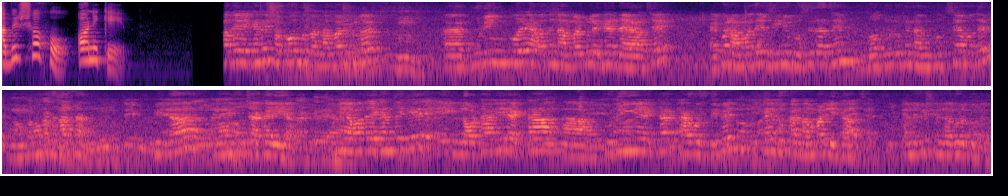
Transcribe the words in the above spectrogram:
আবির সহ অনেকে। আমাদের এখানে সকল দোকান নাম্বারগুলোর পুডিং করে আমাদের নাম্বারগুলো এখানে দেওয়া আছে। এখন আমাদের যিনি উপস্থিত আছেন ভদ্রলোকের নাম হচ্ছে আমাদের মোহাম্মদ হাসান। পিতা মোহাম্মদ জাকারিয়া। উনি আমাদের এখান থেকে এই লটারির একটা পুডিং এর একটা কাগজ দিবেন। এখানে দোকান নাম্বার লেখা আছে। এখানে বিসমিল্লাহ করে তুলেন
